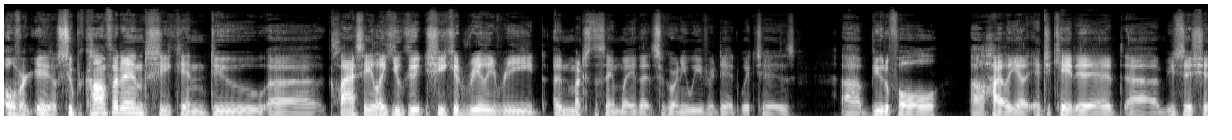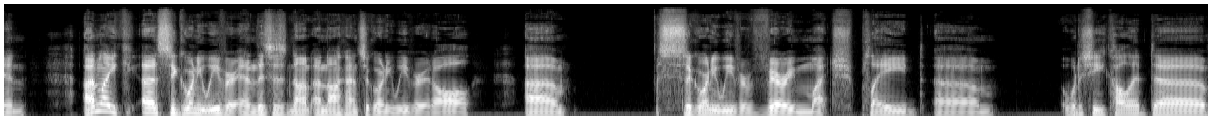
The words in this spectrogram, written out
over you know, super confident. She can do uh, classy. Like you could, she could really read in much the same way that Sigourney Weaver did, which is uh, beautiful, uh, highly educated uh, musician. Unlike uh, Sigourney Weaver, and this is not a knock on Sigourney Weaver at all. Um, Sigourney Weaver very much played. Um, what does she call it? Uh,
